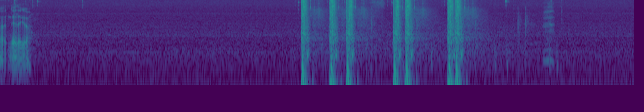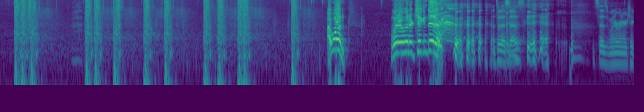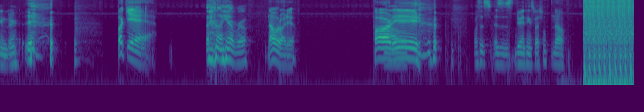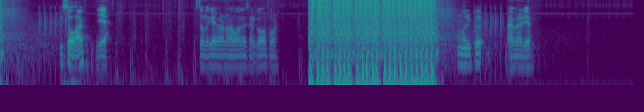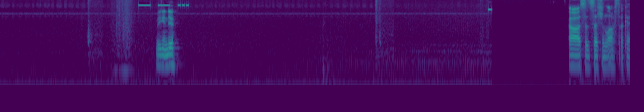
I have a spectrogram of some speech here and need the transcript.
Oh, there they go. I won! Winner, winner, chicken dinner! That's what it says? yeah. It says winner, winner, chicken dinner. Yeah. Fuck yeah! yeah, bro. Now what do I do? Party! What's this? Is this do anything special? no. You still alive? Yeah. Still in the game. I don't know how long it's gonna go on for. Unloaded clip. I have an idea. What are you gonna do? Oh, it said session lost. Okay.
